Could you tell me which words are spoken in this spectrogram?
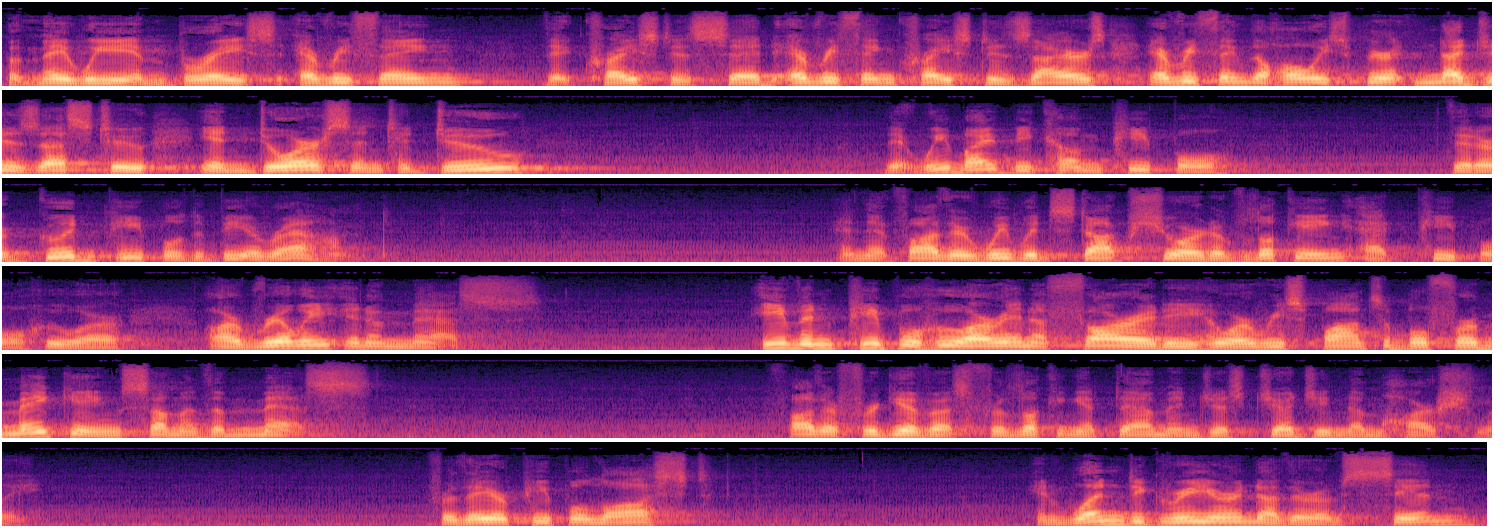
but may we embrace everything that Christ has said, everything Christ desires, everything the Holy Spirit nudges us to endorse and to do, that we might become people that are good people to be around. And that, Father, we would stop short of looking at people who are are really in a mess. Even people who are in authority, who are responsible for making some of the mess. Father, forgive us for looking at them and just judging them harshly. For they are people lost in one degree or another of sin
